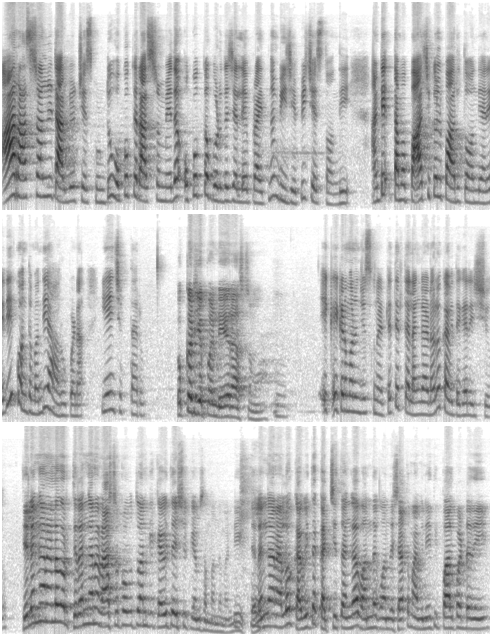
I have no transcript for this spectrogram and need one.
ఆ రాష్ట్రాలని టార్గెట్ చేసుకుంటూ ఒక్కొక్క రాష్ట్రం మీద ఒక్కొక్క బురద జల్లే ప్రయత్నం బీజేపీ చేస్తోంది. అంటే తమ పాచికలు పారుతోంది అనేది కొంతమంది ఆరోపణ. ఏం చెప్తారు? ఒక్కటి చెప్పండి ఏ రాష్ట్రము? ఇక- ఇక్కడ మనం చూసుకున్నట్లయితే తెలంగాణలో కవిత గారి ఇష్యూ తెలంగాణలో తెలంగాణ రాష్ట్ర ప్రభుత్వానికి కవిత ఇష్యూకి ఏం సంబంధం అండి? తెలంగాణలో కవిత ఖచ్చితంగా వందకు వంద శాతం అవినీతికి పాల్పడ్డది.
